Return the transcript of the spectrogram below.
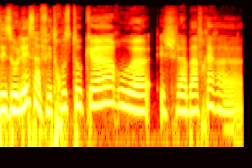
désolé, ça fait trop stalker ou euh, et je suis là bas frère. euh, enfin,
